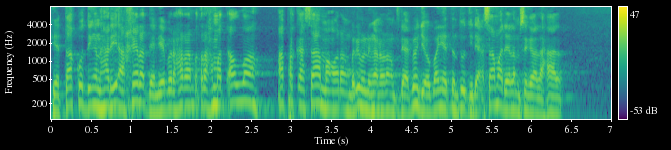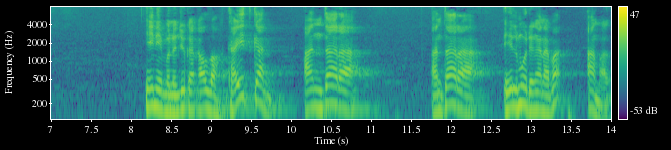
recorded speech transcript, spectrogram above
dia takut dengan hari akhirat dan dia berharap rahmat Allah. Apakah sama orang berilmu dengan orang tidak berilmu? Jawabannya tentu tidak sama dalam segala hal. Ini menunjukkan Allah kaitkan antara antara ilmu dengan apa? Amal.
